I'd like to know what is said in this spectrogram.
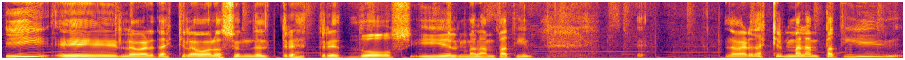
Y la verdad es que la evaluación del 332 y el malampatín la verdad es que el malampatí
